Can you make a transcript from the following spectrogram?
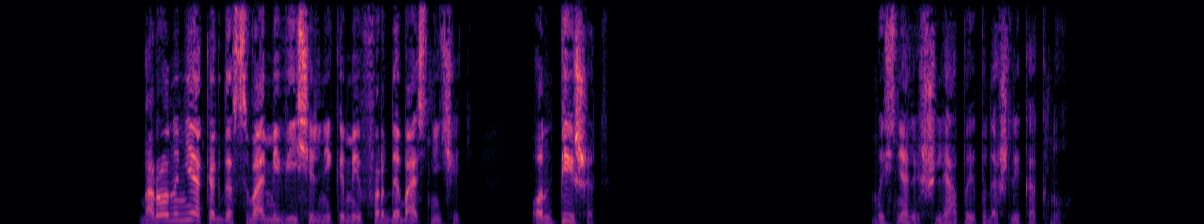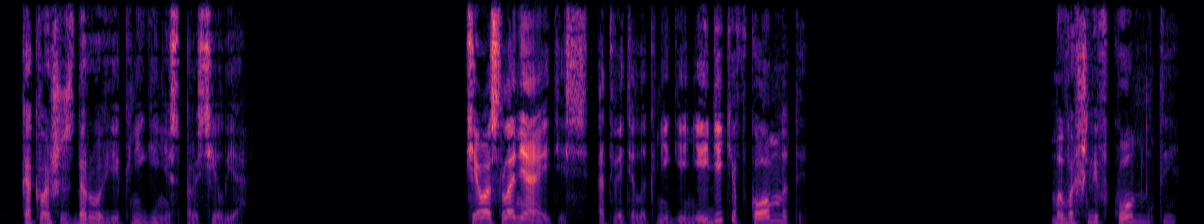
— Барону некогда с вами висельниками фордебасничать. Он пишет. Мы сняли шляпы и подошли к окну. — Как ваше здоровье, княгиня? — спросил я. — Чего слоняетесь? — ответила княгиня. — Идите в комнаты. Мы вошли в комнаты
